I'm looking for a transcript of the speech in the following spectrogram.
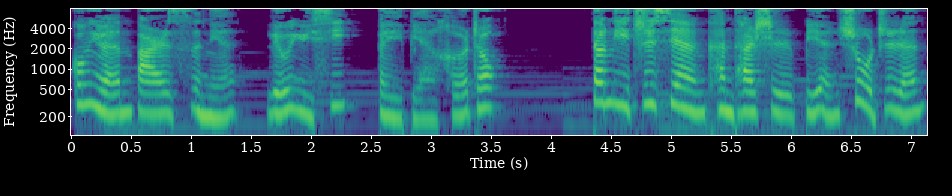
公元八二四年，刘禹锡被贬河州，当地知县看他是贬庶之人，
